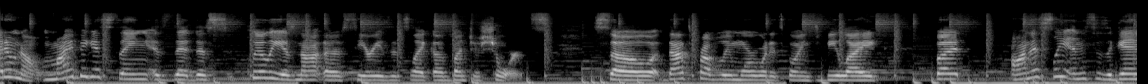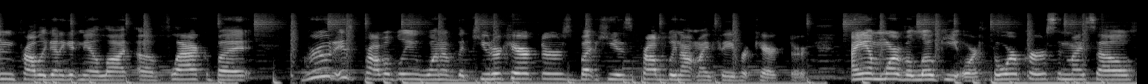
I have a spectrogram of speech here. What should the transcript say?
I don't know. My biggest thing is that this clearly is not a series, it's like a bunch of shorts. So that's probably more what it's going to be like. But honestly, and this is again probably going to get me a lot of flack, but Groot is probably one of the cuter characters, but he is probably not my favorite character. I am more of a Loki or Thor person myself.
